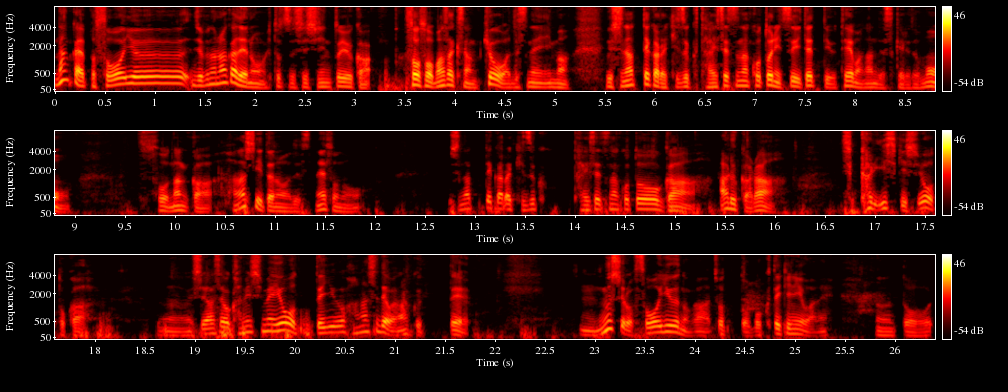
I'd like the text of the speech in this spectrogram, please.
なんかやっぱそういう自分の中での一つ指針というか、そうそう、まさきさん、今日はですね、今、失ってから気づく大切なことについてっていうテーマなんですけれども、そう、なんか話していたのはですね、その、失ってから気づく大切なことがあるから、しっかり意識しようとか、うん、幸せをかみしめようっていう話ではなくって、うん、むしろそういうのがちょっと僕的にはね、うんと、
